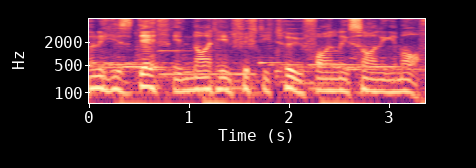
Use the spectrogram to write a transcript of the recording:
only his death in 1952 finally signing him off.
